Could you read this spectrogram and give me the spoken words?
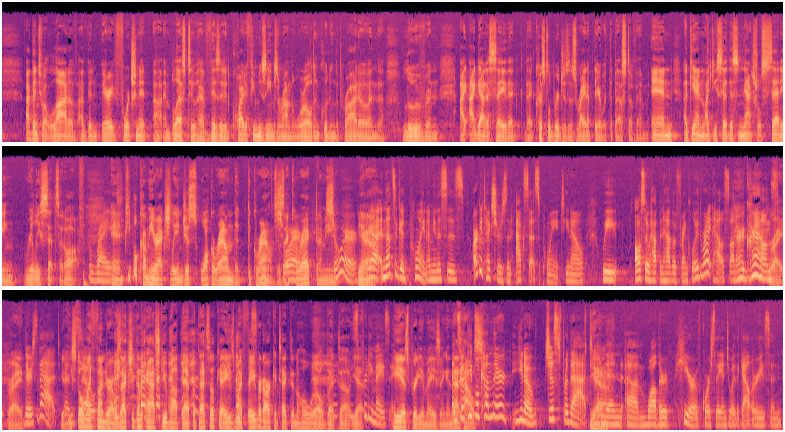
I've been to a lot of. I've been very fortunate uh, and blessed to have visited quite a few museums around the world, including the Prado and the Louvre. And I, I got to say that that Crystal Bridges is right up there with the best of them. And again, like you said, this natural setting really sets it off. Right. And people come here actually and just walk around the, the grounds. Is Sure. that correct? I mean, sure. Yeah. Yeah, and that's a good point. I mean, this is architecture is an access point. You know, we also happen to have a Frank Lloyd Wright house on our grounds. Right, right. There's that. Yeah, And you stole my thunder. I was actually going to ask you about that, but that's okay. He's my favorite architect in the whole world. But uh, He's yeah, pretty amazing. He is pretty amazing, and, and so house. people come there, you know, just for that. Yeah. And then um, while they're here, of course, they enjoy the galleries and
